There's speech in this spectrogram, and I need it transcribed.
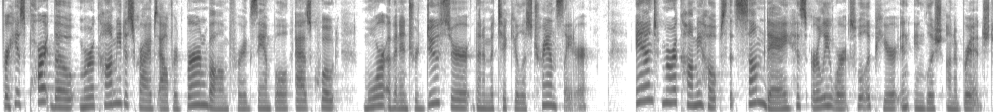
For his part, though, Murakami describes Alfred Birnbaum, for example, as, quote, more of an introducer than a meticulous translator. And Murakami hopes that someday his early works will appear in English unabridged.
